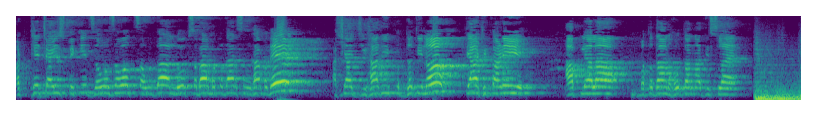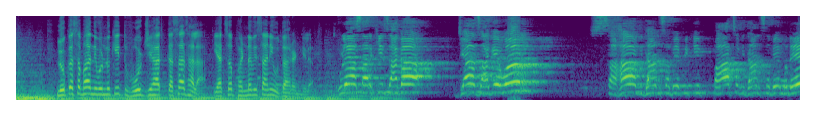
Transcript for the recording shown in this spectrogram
अठ्ठेचाळीस पैकी जवळजवळ चौदा लोकसभा मतदारसंघामध्ये अशा जिहादी पद्धतीनं त्या ठिकाणी आपल्याला मतदान होताना दिसलाय. लोकसभा निवडणुकीत व्होट जिहाद कसा झाला याचं फडणवीसांनी उदाहरण दिलं. धुळ्यासारखी जागा ज्या जागेवर सहा विधानसभेपैकी पाच विधानसभेमध्ये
